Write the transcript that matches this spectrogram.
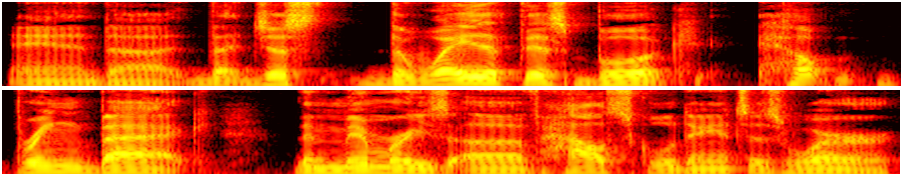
and uh, that just the way that this book helped bring back the memories of how school dances were,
